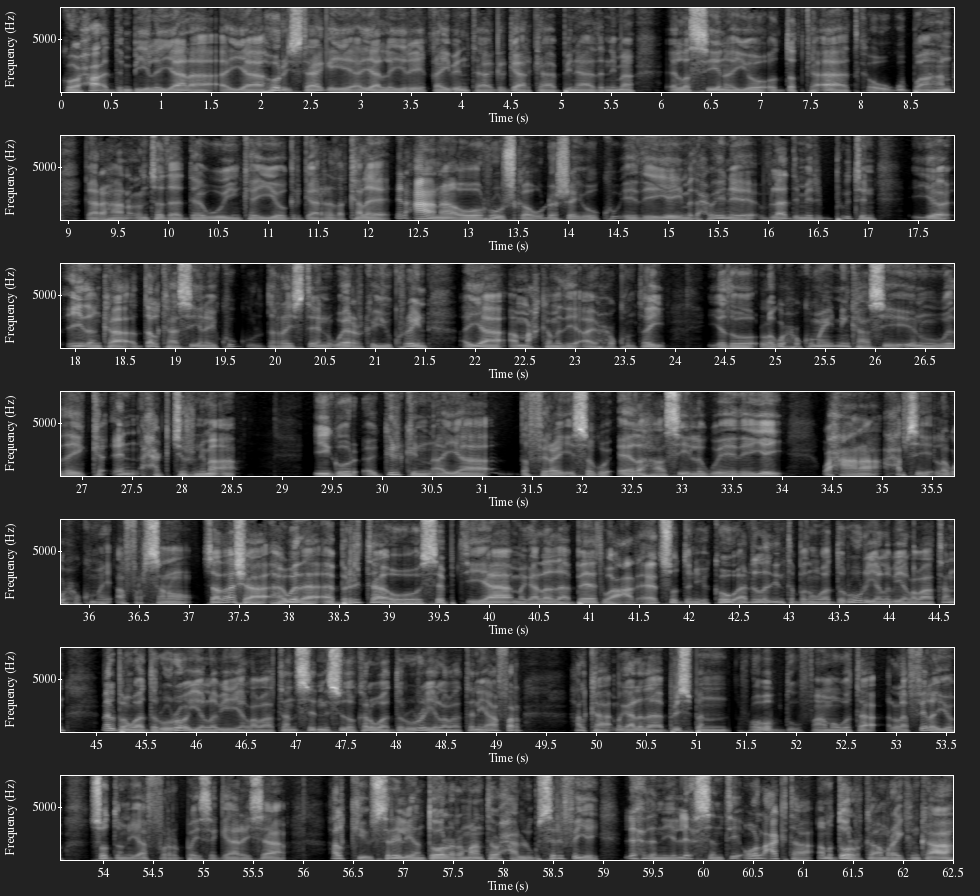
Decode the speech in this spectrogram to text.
kooxa dembiilayaala ayaa hor istaagayay ayaa la qaybinta gargaarka bini-aadanimo ee la siinayo dadka aadka ugu baahan gaar ahaan cuntada daawooyinka iyo gargaarada kale. Dhincaana oo ruushka u dhashay oo ku eedeeyey madaxweyne valadimir putin iyo ciidanka dalkaasi inay ku guul daraysteen weerarka ukraine ayaa maxkamadii ay xukuntay iyadoo lagu xukumay ninkaasi inuu waday kicin xagjirnimo ah igor girkin ayaa dafiray isagu eedahaasi lagu eedeeyey waxaana xabsi lagu xukumay afar sano. Saadaasha hawada berita oo sabtiya magaalada bet waa cadceed soddon iyo kow. Adhalad inta badan waa daruur iyo labiyo labaatan. Melbourne waa daruuro iyo labiyo labaatan. Sydney sidoo kale waa daruuro iyo labaatan iyo afar. Halka magaalada brisbane roobab duufaamo wata la filayo soddon iyo afar bayse gaaraysaa halkii australian dollar maanta waxaa lagu sarifayay lixdan iyo lix senti oo lacagta ama dollarka maraykanka ah.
